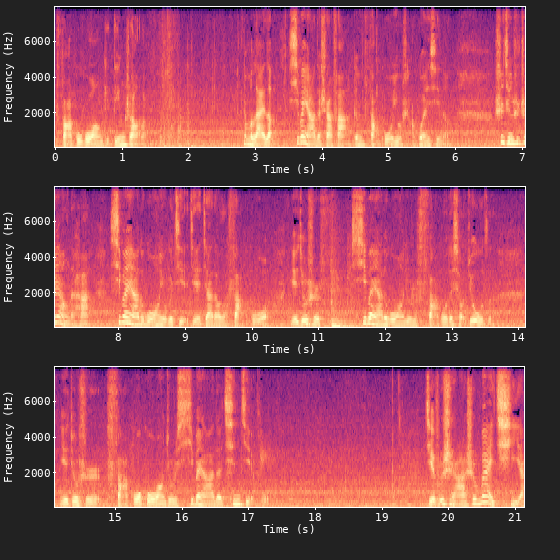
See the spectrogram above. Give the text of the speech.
法国国王给盯上了。那么来了，西班牙的沙发跟法国有啥关系呢？事情是这样的哈，西班牙的国王有个姐姐嫁到了法国，也就是西班牙的国王就是法国的小舅子。也就是法国国王就是西班牙的亲姐夫，姐夫是啥？是外戚呀！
